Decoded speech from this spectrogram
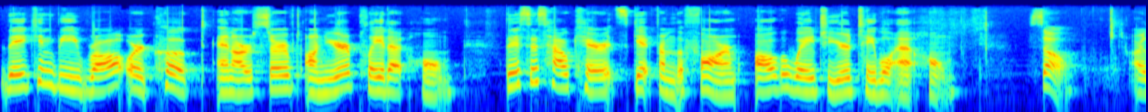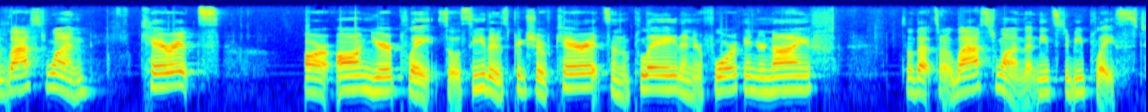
They can be raw or cooked and are served on your plate at home. This is how carrots get from the farm all the way to your table at home. So, our last one, carrots are on your plate. So see, there's a picture of carrots and a plate and your fork and your knife. So that's our last one that needs to be placed.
